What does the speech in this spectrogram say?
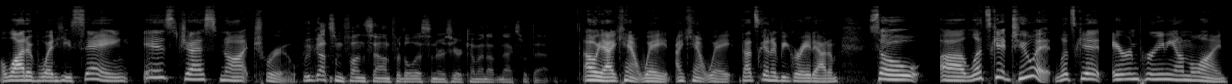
A lot of what he's saying is just not true. We've got some fun sound for the listeners here coming up next with that. Oh, yeah, I can't wait. I can't wait. That's going to be great, Adam. So uh, let's get to it. Let's get Erin Perrine on the line.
